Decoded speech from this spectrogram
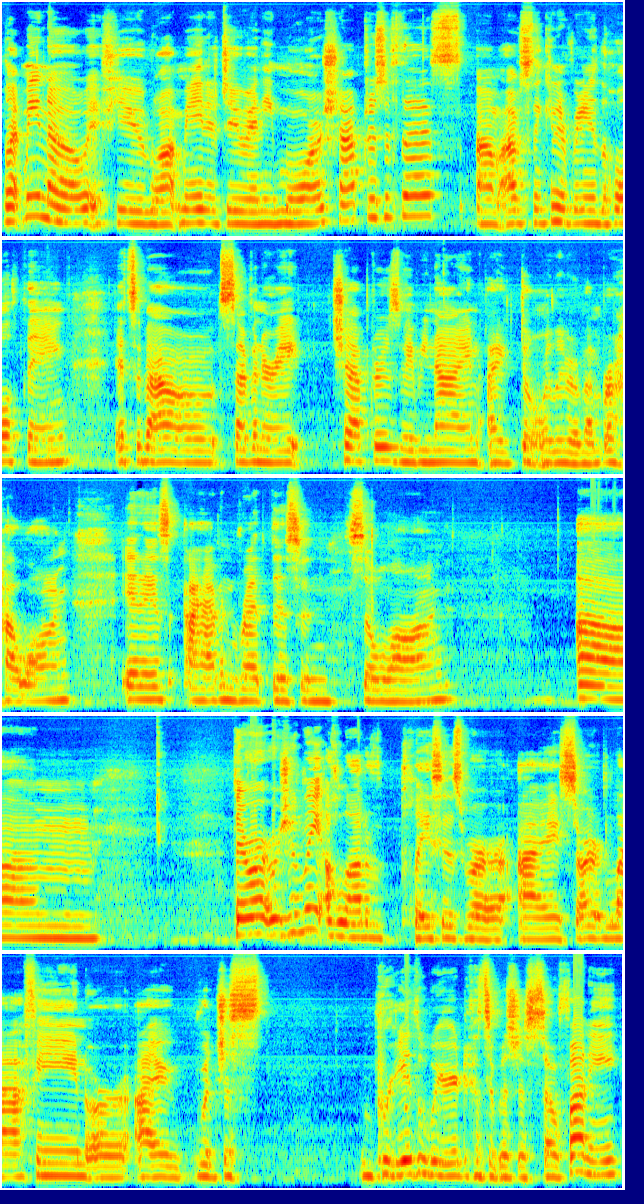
let me know if you want me to do any more chapters of this. Um, I was thinking of reading the whole thing. It's about seven or eight chapters, maybe nine. I don't really remember how long it is. I haven't read this in so long. Um, there were originally a lot of places where I started laughing or I would just breathe weird because it was just so funny.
